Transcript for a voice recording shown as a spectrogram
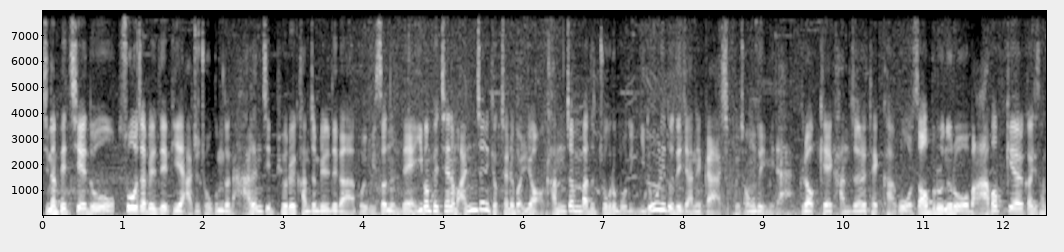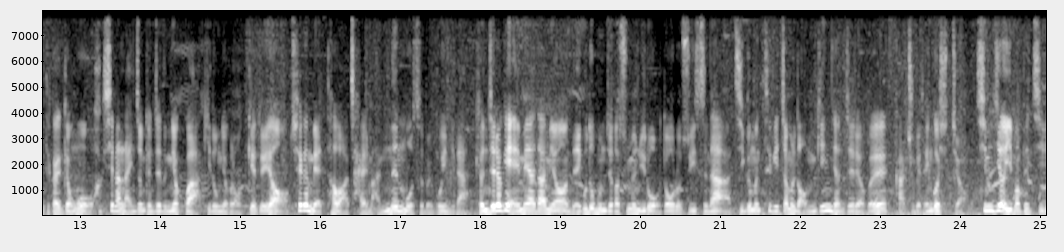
지난 패치에도 수호자 빌드에 비해 아주 조금 더 나은 지표를 감전 빌드가 보 이고 있었는데 이번 패치에는 완전히 격차를 벌려 감전바드 쪽으로 모두 이동을 해도 되지 않을까 싶을 정도입니다. 그렇게 감전을 택하고 서브룬으로 마법 계열까지 선택할 경우 확실한 라인전 견제 능력과 기동력을 얻게 되어 최근 메타와 잘 맞는 모습을 보입니다. 견제력이 애매하다면 내구도 문제가 수면 위로 떠오를 수 있으나 지금은 특이점을 넘긴 견제력을 갖추게 된 것이죠. 심지어 이번 패치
